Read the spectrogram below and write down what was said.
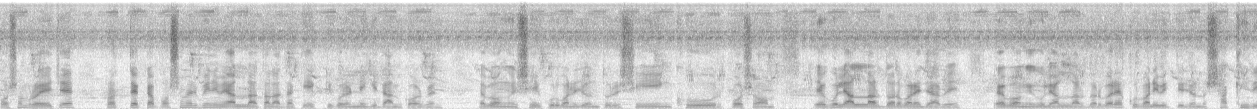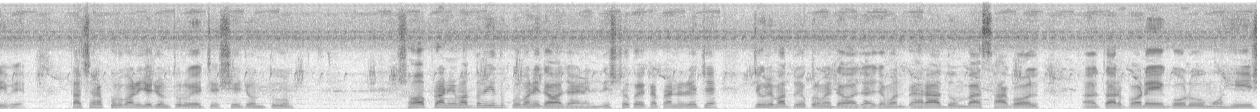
পশম রয়েছে, প্রত্যেকটা পশমের বিনিময়ে আল্লাহ তালা তাকে একটি করে নেকি দান করবেন। এবং সেই কুরবানি জন্তুর শিং, খুর, পশম, এগুলি আল্লাহর দরবারে যাবে এবং এগুলি আল্লাহর দরবারে কুরবানি ব্যক্তির জন্য সাক্ষী দিবে। তাছাড়া কুরবানি যে জন্তু রয়েছে, সেই জন্তু সব প্রাণীর মাধ্যমে কিন্তু কুরবানি দেওয়া যায় না। নির্দিষ্ট কয়েকটা প্রাণী রয়েছে, যেগুলির মাধ্যমে কুরবানি দেওয়া যায়। যেমন ভেড়া, দুম্বা, ছাগল তারপরে গরু, মহিষ,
